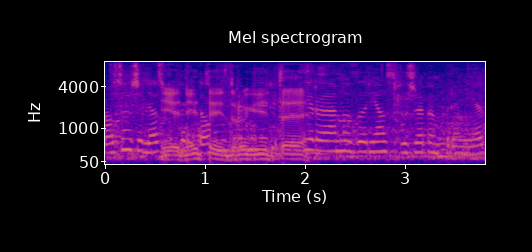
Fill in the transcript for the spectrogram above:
Росен Желязков И едните, и другите. Избира Назарян служебен премьер.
